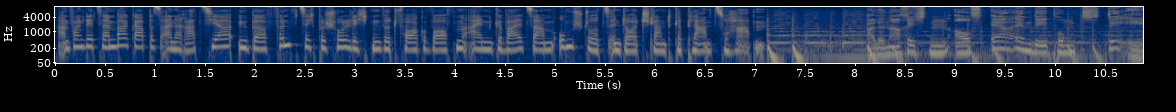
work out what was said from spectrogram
Anfang Dezember gab es eine Razzia. Über 50 Beschuldigten wird vorgeworfen, einen gewaltsamen Umsturz in Deutschland geplant zu haben. Alle Nachrichten auf rnd.de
